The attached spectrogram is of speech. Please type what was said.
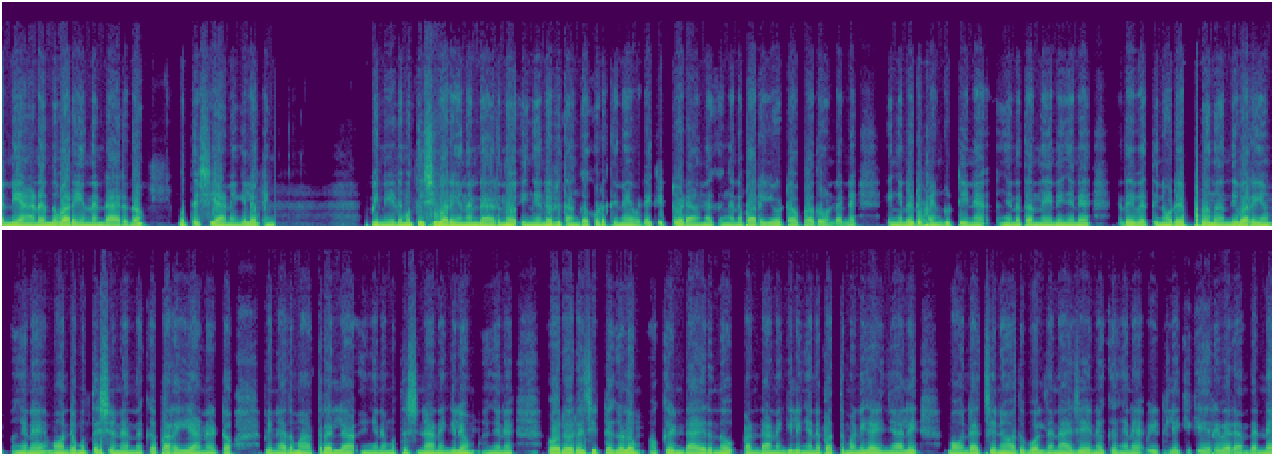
തന്നെയാണ് എന്ന് പറയുന്നുണ്ടായിരുന്നു. മുത്തശ്ശിയാണെങ്കിലും പിന്നീട് മുത്തശ്ശി പറയുന്നുണ്ടായിരുന്നു ഇങ്ങനെ ഒരു തങ്കക്കുടത്തിനെ എവിടെ കിട്ടുവിടാ എന്നൊക്കെ ഇങ്ങനെ പറയൂ കേട്ടോ അപ്പോൾ അതുകൊണ്ട് തന്നെ ഇങ്ങനെ ഒരു പെൺകുട്ടീനെ ഇങ്ങനെ തന്നതിന് ഇങ്ങനെ ദൈവത്തിനോട് എപ്പോഴും നന്ദി പറയും ഇങ്ങനെ മോന്റെ മുത്തശ്ശൻ എന്നൊക്കെ പറയുകയാണ് കേട്ടോ പിന്നെ അത് മാത്രമല്ല ഇങ്ങനെ മുത്തശ്ശനാണെങ്കിലും ഇങ്ങനെ ഓരോരോ ചിട്ടകളും ഒക്കെ ഉണ്ടായിരുന്നു. പണ്ടാണെങ്കിൽ ഇങ്ങനെ പത്ത് മണി കഴിഞ്ഞാൽ മോന്റെ അച്ഛനും അതുപോലെ തന്നെ അജയനും ഒക്കെ ഇങ്ങനെ വീട്ടിലേക്ക് കയറി വരാൻ തന്നെ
